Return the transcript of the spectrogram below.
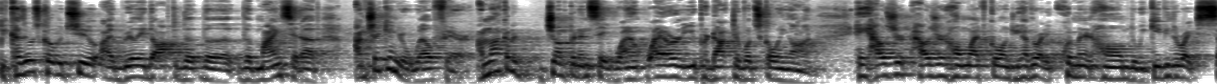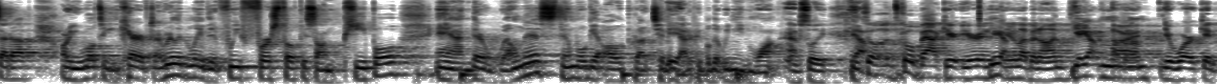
because it was covid-2 i really adopted the, the, the mindset of i'm checking your welfare. I'm not going to jump in and say why, why aren't you productive? What's going on hey, how's your how's your home life going? Do you have the right equipment at home? Do we give you the right setup? Are you well taken care of? I really believe that if we first focus on people and their wellness, then we'll get all the productivity out of people that we need and want. Absolutely. Yeah. So let's go back. You're, you're, in, Yeah. you're in Lebanon. Yeah, yeah, I'm in All You're working.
